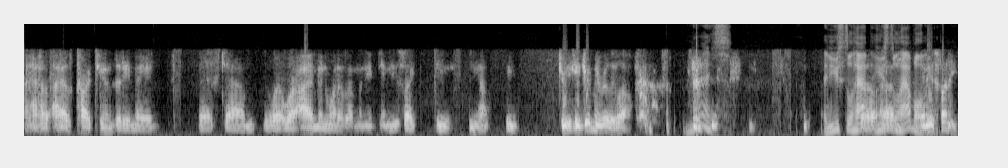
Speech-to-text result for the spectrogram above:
I have I have cartoons that he made that um, where, where I'm in one of them, and, he, and he's like he you know he drew- he drew me really well. nice. And you still have So, you still um, have all and that. he's funny.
